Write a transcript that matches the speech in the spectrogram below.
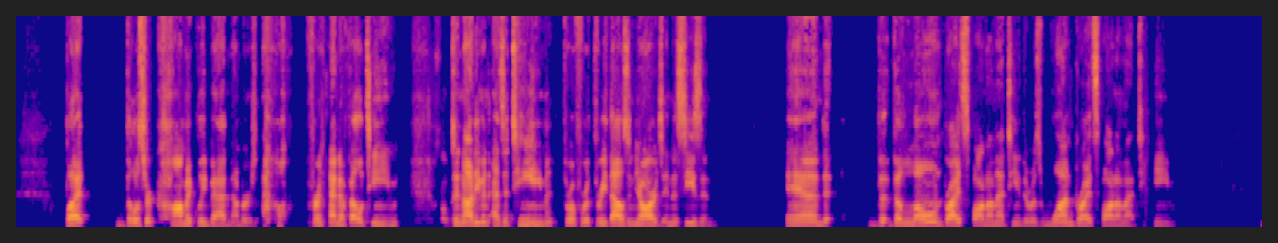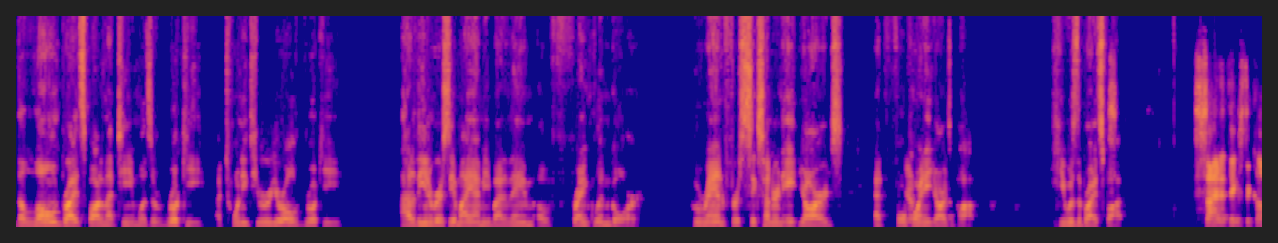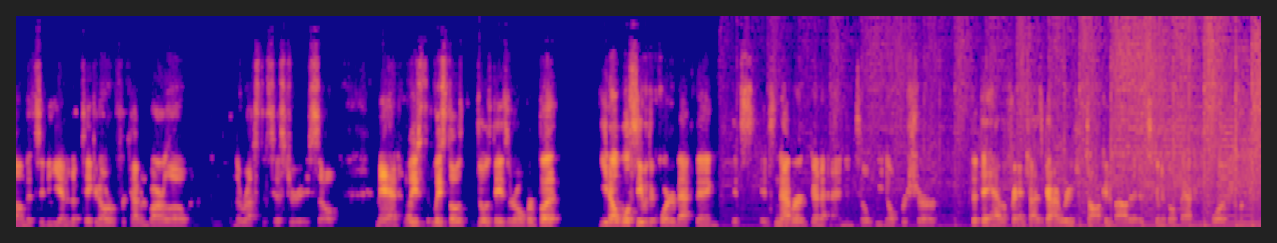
But those are comically bad numbers for an NFL team okay. to not even as a team throw for 3,000 yards in a season. And the, the lone bright spot on that team, there was one bright spot on that team. The lone bright spot on that team was a rookie, a 22 year old rookie out of the University of Miami by the name of Franklin Gore, who ran for 608 yards at 4.8 yep. yards a pop. He was the bright spot. Sign of things to come. It's he ended up taking over for Kevin Barlow, and, and, and the rest is history. So, man, at yep. least at least those those days are over. But you know, we'll see with the quarterback thing. It's it's never going to end until we know for sure that they have a franchise guy. We're going to keep talking about it. It's going to go back and forth.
